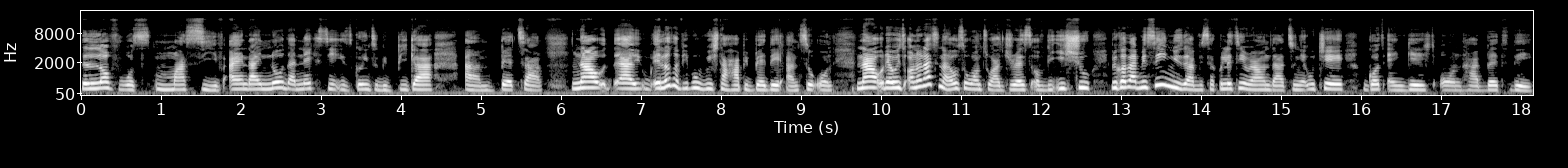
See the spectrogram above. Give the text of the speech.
the love was massive, and I know that next year is going to be bigger and better. Now, uh, a lot of people wished her happy birthday and so on. Now, there is another thing I also want to address of the issue because I've been seeing news that have been circulating around that Sonia Uche got engaged on her birthday,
